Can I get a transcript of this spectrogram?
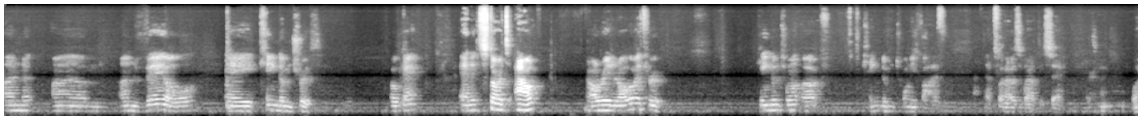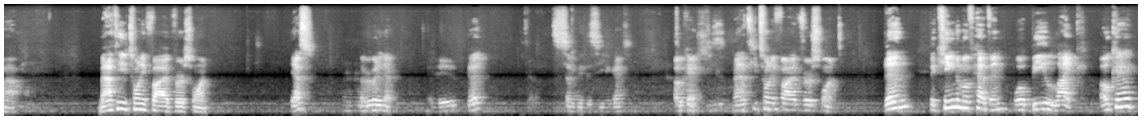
un, um, unveil a kingdom truth. Okay? And it starts out, I'll read it all the way through. Kingdom, tw- uh, Kingdom 25. That's what I was about to say. Wow. Matthew 25, verse 1. Yes? Everybody there? Good? So good to see you guys. Okay, Matthew 25, verse 1. Then the kingdom of heaven will be like. Okay?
